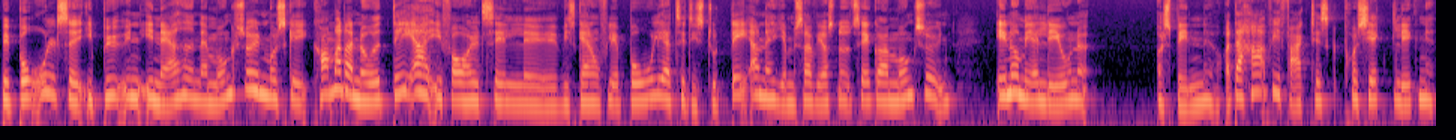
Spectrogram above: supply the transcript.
beboelse i byen i nærheden af Munksøen måske? Kommer der noget der i forhold til, øh, vi skal have nogle flere boliger til de studerende? Jamen så er vi også nødt til at gøre Munksøen endnu mere levende og spændende. Og der har vi faktisk projekt liggende,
